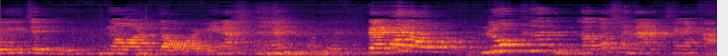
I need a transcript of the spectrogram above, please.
หรือจะอยู่นอนต่ออย่างนี้นะ แต่ถ้าเราลุกขึ้นเราก็ชนะใช่ไหมคะ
